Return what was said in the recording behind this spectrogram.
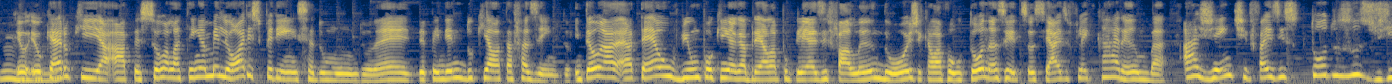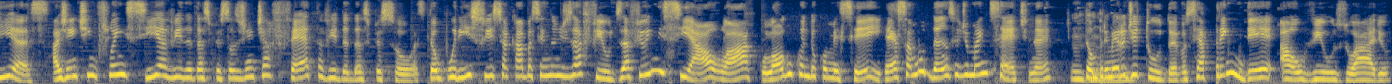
Uhum. Eu, eu, quero que a, a, pessoa ela tenha a melhor experiência do mundo, né? Dependendo do que ela tá fazendo. Então, a, até ouvi um pouquinho a Gabriela Pugliese falando hoje, que ela voltou nas redes redes sociais, eu falei, caramba, a gente faz isso todos os dias. A gente influencia a vida das pessoas, a gente afeta a vida das pessoas. Então, por isso, isso acaba sendo um desafio. O desafio inicial lá, logo quando eu comecei, é essa mudança de mindset, né? Então, uhum. Então, primeiro de tudo, é você aprender a ouvir o usuário,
